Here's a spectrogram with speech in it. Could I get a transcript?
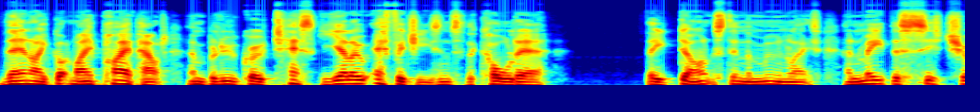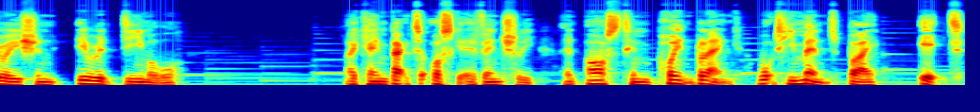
Then I got my pipe out and blew grotesque yellow effigies into the cold air. They danced in the moonlight and made the situation irredeemable. I came back to Oscar eventually and asked him point blank what he meant by it.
